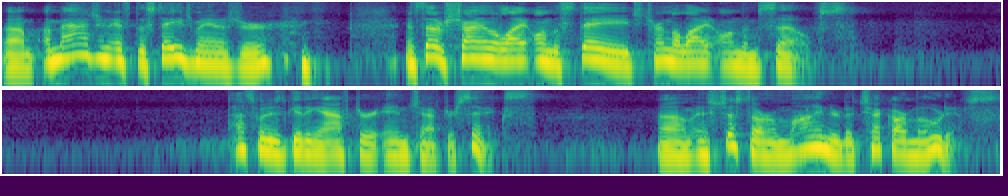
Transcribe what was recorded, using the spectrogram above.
Um, imagine if the stage manager, instead of shining the light on the stage, turned the light on themselves. That's what he's getting after in chapter 6. Um, it's just a reminder to check our motives.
